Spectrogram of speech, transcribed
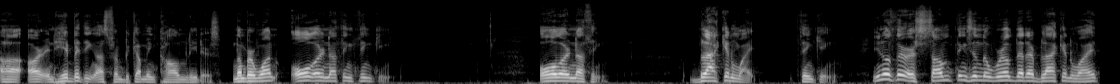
uh, are inhibiting us from becoming calm leaders. Number one, all or nothing thinking. All or nothing. Black and white thinking. You know, there are some things in the world that are black and white,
